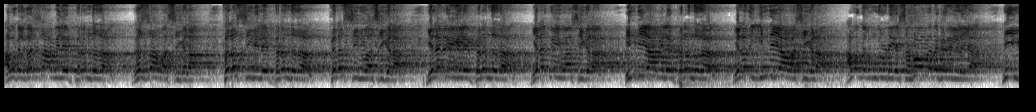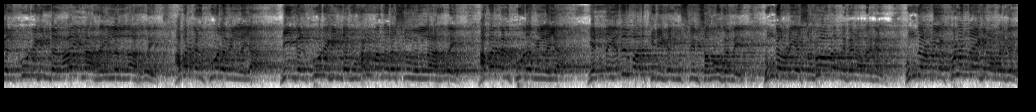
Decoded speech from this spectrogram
அவர்கள் கசாவிலே பிறந்ததால் கசாவாசிகளா பிலஸ்தீனிலே பிறந்ததால் பிலஸ்தீன் வாசிகளா? இலங்கையிலே பிறந்ததால் இலங்கை வாசிகளா? இந்தியாவிலே பிறந்ததால் இலங்கை இந்தியா வாசிகளா? அவர்கள் உங்களுடைய சகோதரர்கள் இல்லையா? நீங்கள் கூறுகின்ற லாயிலாக இல்லல்லாகவே அவர்கள் கூறவில்லையா? நீங்கள் கூறுகின்ற முகமது ரசூலுல்லாஹுவை அவர்கள் கூறவில்லையா? என்ன எதிர்பார்க்கிறீர்கள் முஸ்லிம் சமூகமே? உங்களுடைய சகோதரர்கள் அவர்கள் உங்களுடைய குழந்தைகள் அவர்கள்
